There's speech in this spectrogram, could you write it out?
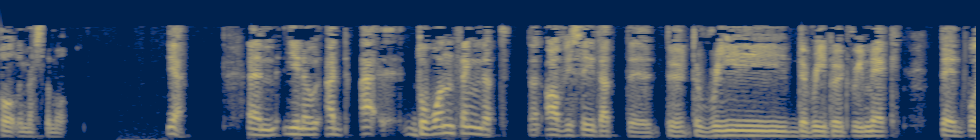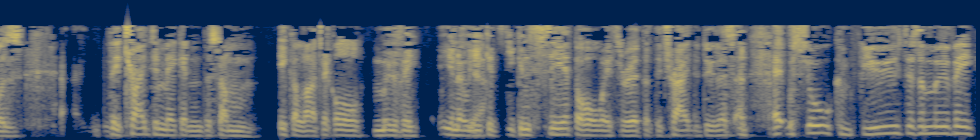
totally messed them up. Yeah. And you know, I, I, the one thing that that obviously that the the the re the reboot remake did was uh, they tried to make it into some ecological movie. You know, you Yeah. could you can see it the whole way through it that they tried to do this, and it was so confused as a movie.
